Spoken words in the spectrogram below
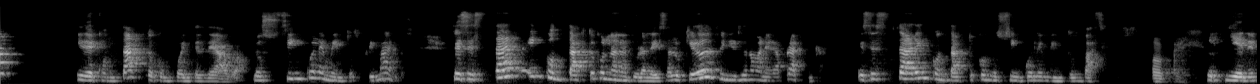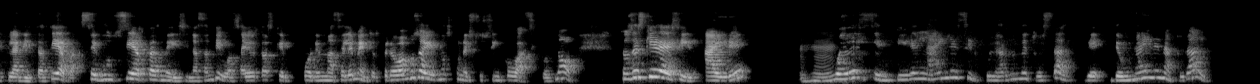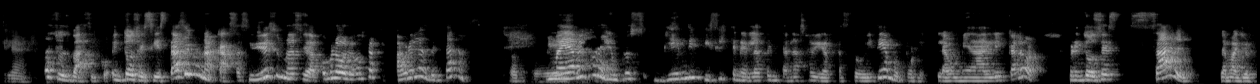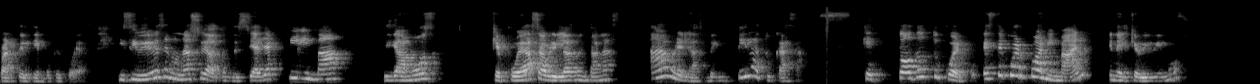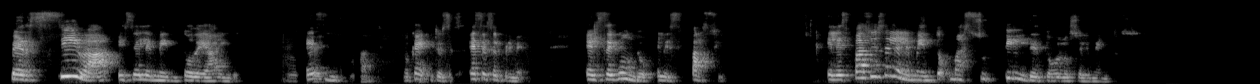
y de contacto con fuentes de agua, los cinco elementos primarios. Entonces, estar en contacto con la naturaleza, lo quiero definir de una manera práctica, es estar en contacto con los cinco elementos básicos que tiene el planeta Tierra, según ciertas medicinas antiguas. Hay otras que ponen más elementos, pero vamos a irnos con estos cinco básicos. No. Entonces quiere decir aire. Puedes sentir el aire circular donde tú estás, de, un aire natural. Claro. Eso es básico. Entonces, si estás en una casa, si vives en una ciudad, ¿cómo lo volvemos para Abre las ventanas. En Miami, por ejemplo, es bien difícil tener las ventanas abiertas todo el tiempo por la humedad y el calor. Pero entonces, sal la mayor parte del tiempo que puedas. Y si vives en una ciudad donde si haya clima, digamos, que puedas abrir las ventanas, ábrelas, ventila tu casa. Que todo tu cuerpo, este cuerpo animal en el que vivimos, perciba ese elemento de aire. Es importante. ¿Ok? Entonces, ese es el primero. El segundo, el espacio. El espacio es el elemento más sutil de todos los elementos.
